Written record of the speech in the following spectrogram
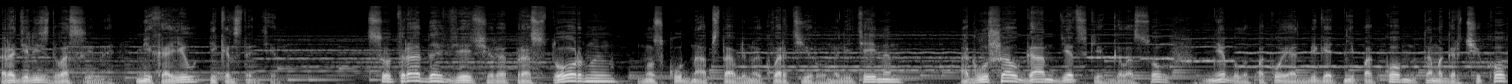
родились два сына – Михаил и Константин. С утра до вечера просторную, но скудно обставленную квартиру на Литейном оглушал гам детских голосов, не было покоя от беготни по комнатам, а Горчаков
